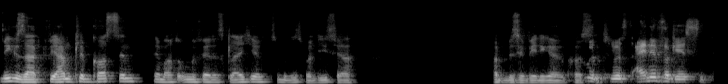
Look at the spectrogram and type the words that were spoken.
Wie gesagt, wir haben Klim Kostin, der macht ungefähr das Gleiche, zumindest mal dieses Jahr. Hat ein bisschen weniger gekostet. Du hast einen vergessen.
